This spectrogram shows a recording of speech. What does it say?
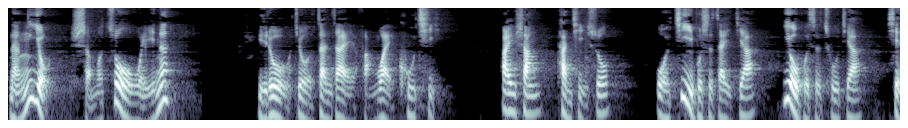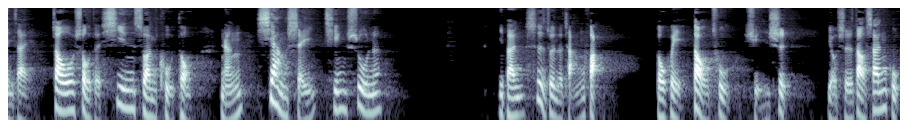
能有什么作为呢？”雨露就站在房外哭泣，哀伤叹气说：“我既不是在家，又不是出家，现在。”遭受的辛酸苦痛，能向谁倾诉呢？一般世尊的长法都会到处巡视，有时到山谷，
